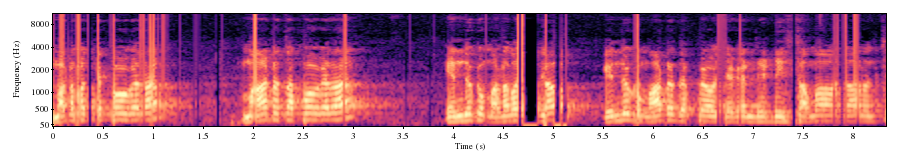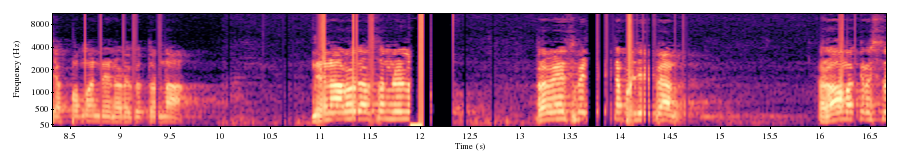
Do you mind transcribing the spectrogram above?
మడమ చెప్పవు కదా? మాట తప్పవు కదా? ఎందుకు మడమ చెప్పావు? ఎందుకు మాట తప్పావు జగన్ రెడ్డి? సమాధానం చెప్పమని నేను అడుగుతున్నా. నేను ఆ రోజు అసెంబ్లీలో ప్రవేశపెట్టినప్పుడు చెప్పాను. రామకృష్ణ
